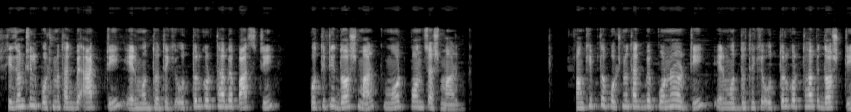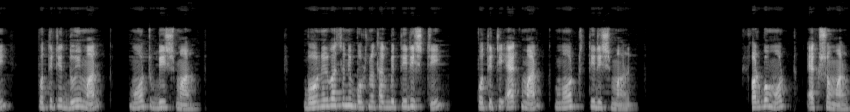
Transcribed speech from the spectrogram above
সৃজনশীল প্রশ্ন থাকবে আটটি, এর মধ্য থেকে উত্তর করতে হবে পাঁচটি প্রতিটি দশ মার্ক মোট পঞ্চাশ মার্ক। সংক্ষিপ্ত প্রশ্ন থাকবে পনেরোটি, এর মধ্য থেকে উত্তর করতে হবে দশটি, প্রতিটি দুই মার্ক মোট বিশ মার্ক। বহু নির্বাচনী প্রশ্ন থাকবে তিরিশটি, প্রতিটি এক মার্ক মোট তিরিশ মার্ক। সর্বমোট একশো মার্ক।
